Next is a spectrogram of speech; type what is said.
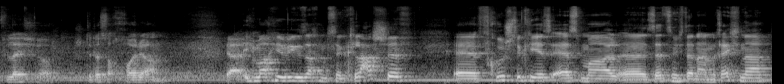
vielleicht ja, steht das auch heute an. Ja, ich mache hier wie gesagt ein bisschen Klarschiff. Äh, frühstücke jetzt erstmal, äh, setze mich dann an den Rechner,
